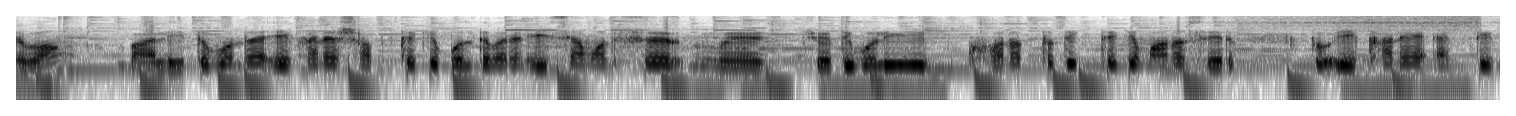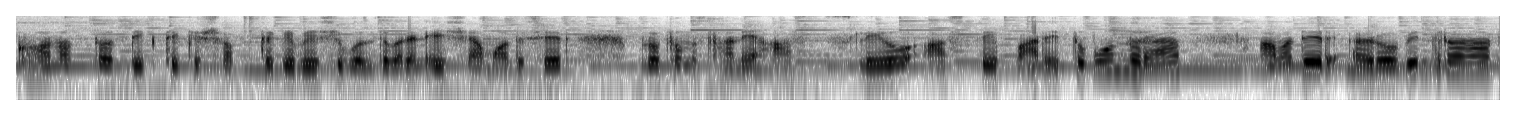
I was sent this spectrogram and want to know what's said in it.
এবং বালি। তো বন্ধুরা, এখানে সব থেকে বলতে পারেন এশিয়া মহাদেশের যদি বলি ঘনত্ব দিক থেকে মানুষের, তো এখানে একটি ঘনত্বর দিক থেকে সব থেকে বেশি বলতে পারেন এশিয়া মহাদেশের প্রথম স্থানে আসলেও আসতে পারে। তো বন্ধুরা, আমাদের রবীন্দ্রনাথ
